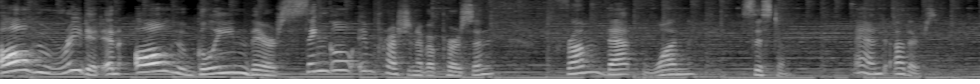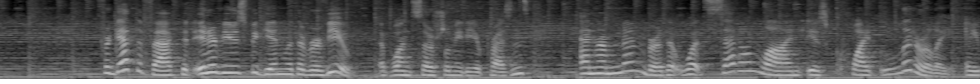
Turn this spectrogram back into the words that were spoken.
all who read it, and all who glean their single impression of a person from that one system, and others. Forget the fact that interviews begin with a review of one's social media presence, and remember that what's said online is quite literally a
